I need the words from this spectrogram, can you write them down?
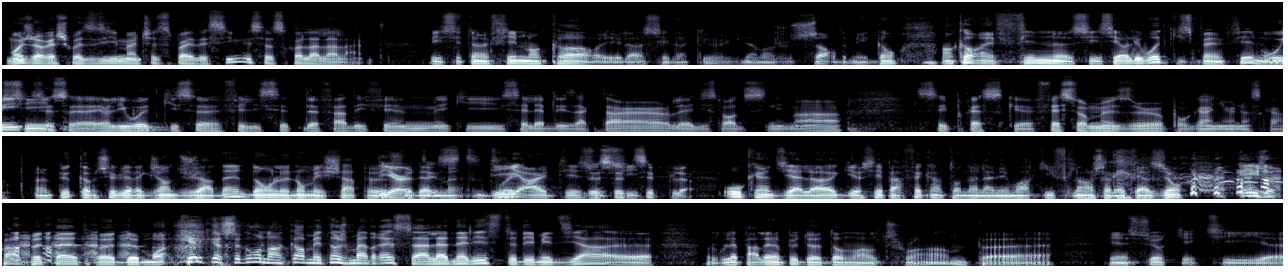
moi, j'aurais choisi Manchester by the Sea, mais ce sera La La Land. Mais c'est un film encore, et là, c'est là que, évidemment, je sors de mes gonds. Encore un film, c'est Hollywood qui se fait un film Oui, c'est ça. Hollywood qui se félicite de faire des films et qui célèbre des acteurs, l'histoire du cinéma. C'est presque fait sur mesure pour gagner un Oscar. Un peu comme celui avec Jean Dujardin, dont le nom m'échappe euh, The. Artist. The Oui, Artist de ce type-là. Aucun dialogue. C'est parfait quand on a la mémoire qui flanche à l'occasion. Et je parle peut-être de moi. Quelques secondes encore. Maintenant, je m'adresse à l'analyste des médias. Euh, je voulais parler un peu de Donald Trump. euh, bien sûr, qui, qui, euh,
